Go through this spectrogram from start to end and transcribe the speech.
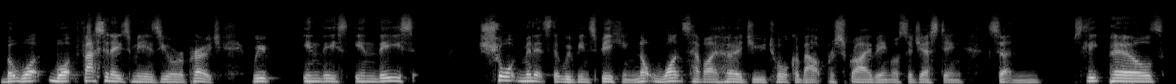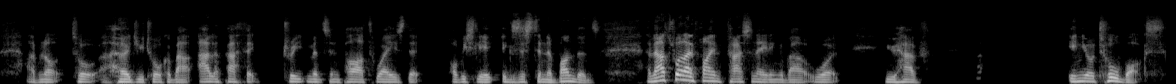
But what what fascinates me is your approach. We've in these in these short minutes that we've been speaking not once have i heard you talk about prescribing or suggesting certain sleep pills. I've not talk, heard you talk about allopathic treatments and pathways that obviously exist in abundance. And that's what i find fascinating about what you have in your toolbox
